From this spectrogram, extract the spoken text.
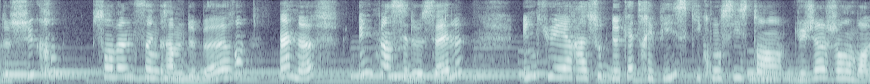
de sucre, 125 g de beurre, un œuf, une pincée de sel, une cuillère à soupe de 4 épices qui consiste en du gingembre,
